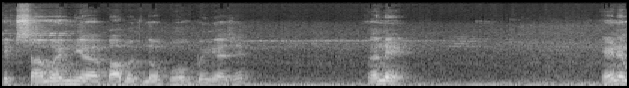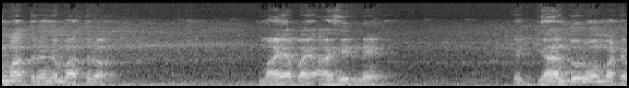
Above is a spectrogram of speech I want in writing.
એક સામાન્ય બાબતનો ભોગ બન્યા છે અને એણે માત્ર ને માત્ર માયાભાઈ આહિરને એક ધ્યાન દોરવા માટે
